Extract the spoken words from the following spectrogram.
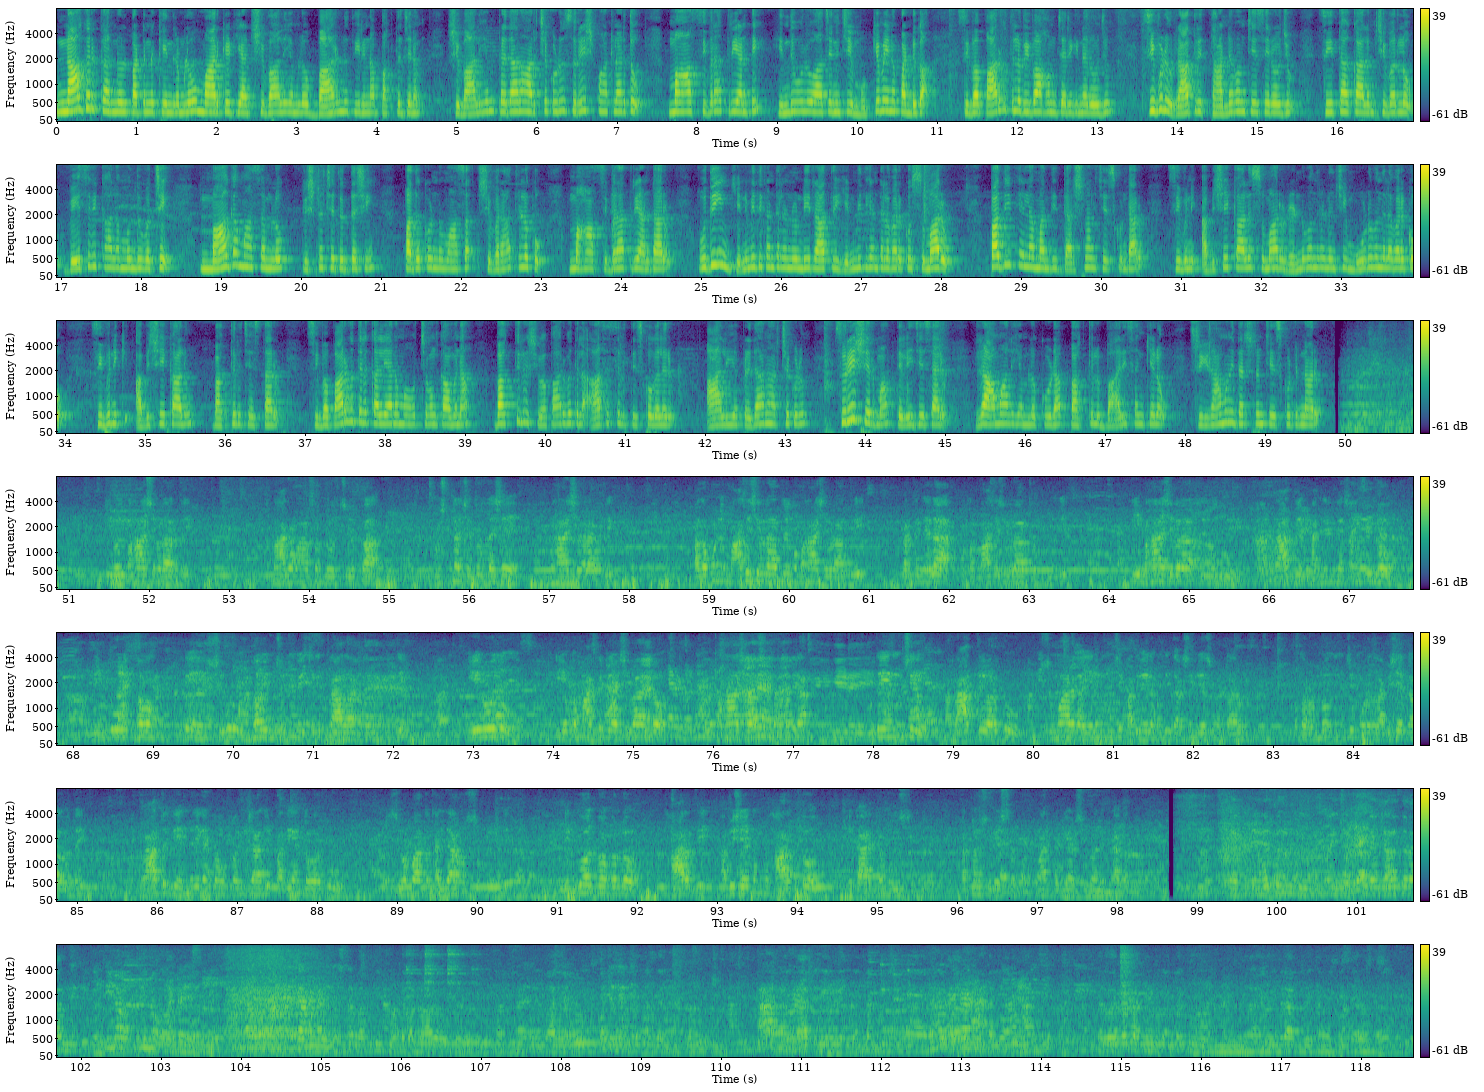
నాగర్ కర్నూల్ పట్టణ కేంద్రంలో market yard శివాలయంలో బారులు తీరిన భక్తజనం. శివాలయం ప్రధాన అర్చకుడు సురేష్ మాట్లాడుతూ మహాశివరాత్రి అంటే హిందువులు ఆచరించే ముఖ్యమైన పండుగ. శివ పార్వతుల వివాహం జరిగిన రోజు శివుడు రాత్రి తాండవం చేసే రోజు. శీతాకాలం చివర్లో వేసవికాలం ముందు వచ్చే మాఘమాసంలో కృష్ణ చతుర్దశి పదకొండు మాస శివరాత్రులకు మహాశివరాత్రి అంటారు. ఉదయం ఎనిమిది గంటల నుండి రాత్రి ఎనిమిది గంటల వరకు సుమారు పదివేల మంది దర్శనాలు చేసుకుంటారు. శివుని అభిషేకాలు సుమారు రెండు వందల నుంచి మూడు వందల వరకు శివునికి అభిషేకాలు భక్తులు చేస్తారు. శివపార్వతుల కళ్యాణ మహోత్సవం కావున భక్తులు శివపార్వతుల ఆశస్సులు తీసుకోగలరు. ఆలయ ప్రధాన అర్చకుడు సురేష్ శర్మ తెలియజేశారు. రామాలయంలో కూడా భక్తులు భారీ సంఖ్యలో శ్రీరాముని దర్శనం చేసుకుంటున్నారు. ఈరోజు మహాశివరాత్రి. మాఘమాసంలో వచ్చే కృష్ణ చతుర్దశే మహాశివరాత్రి. పదకొండు మాస శివరాత్రి ఒక మహాశివరాత్రి. ప్రతి నెల ఒక మాస శివరాత్రి ఉంటుంది. ఈ మహాశివరాత్రి రోజు రాత్రి పన్నెండు సమయంలో లింగోద్భవం అంటే శివుడు ఉద్భవించుకునే చరిత్ర ఆధారిత ఉంటుంది. ఈరోజు ఈ యొక్క మార్కెట్ యార్డ్ శివాలయంలో మహాశివరాత్రి సందర్భంగా ఉదయం నుంచి రాత్రి వరకు సుమారుగా ఎనిమిది నుంచి పదివేల మంది దర్శనం చేసుకుంటారు. ఒక రెండు వందల నుంచి మూడు వందల అభిషేకాలు అవుతాయి. రాత్రికి ఎనిమిది గంటల ముప్పై నిమిషాల నుంచి పది గంటల వరకు శివపాద కళ్యాణోత్సవం వస్తుంది లింగోద్భవంలో హారతి అభిషేకము హారతితో ఈ కార్యక్రమం ముగుస్తుంది. పట్నం సురేష్ శర్మ మార్కెట్ యార్డ్ శివాలయం నాగర్లో రాత్రి ఎనిమిది గంటలకు కళ్యాణం తర్వాత పన్నెండు గంటలకు రుద్రాభిషేకం చేశారు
